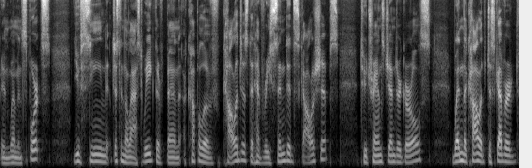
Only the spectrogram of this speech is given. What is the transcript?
in women's sports. You've seen just in the last week there've been a couple of colleges that have rescinded scholarships to transgender girls when the college discovered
